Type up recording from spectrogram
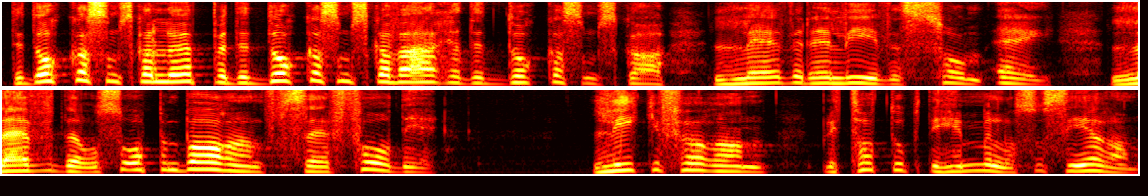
Det er dere som skal løpe, det er dere som skal være, det er dere som skal leve det livet som jeg levde. Og så åpenbarer han seg for dem like før han blir tatt opp til himmelen. Og så sier han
